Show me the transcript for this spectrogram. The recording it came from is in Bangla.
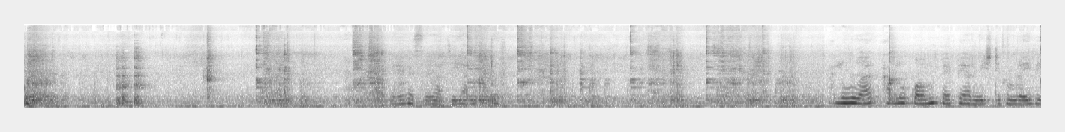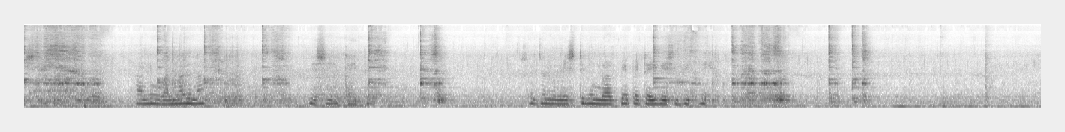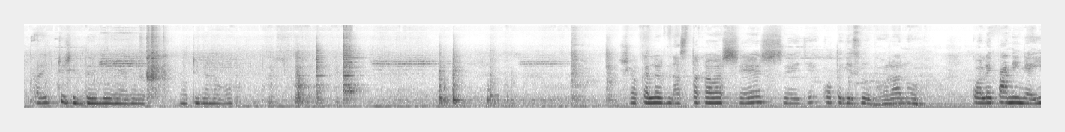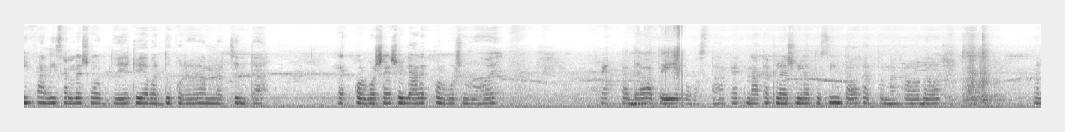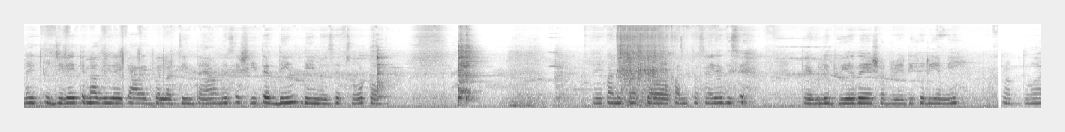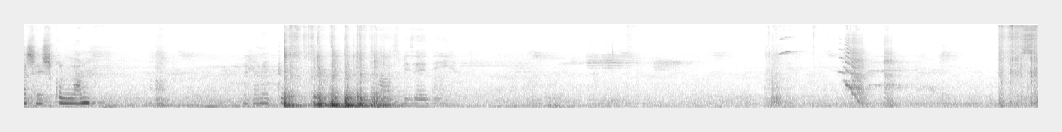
হয়ে গেছে একটু। আলু আর আলু কম, পেঁপে আর মিষ্টি কুমড়াই বেশি। আলু ভালো লাগে না বেশি খাইতে। সেই জন্য মিষ্টি কুমড়ার পেঁপেটাই বেশি দিছি। আর সিদ্ধ হলে হয়ে যাবে। রুটি বানাবো সকালের নাস্তা খাওয়া শেষ, এই যে কত কিছু ভরানো। কলে পানি নেই, পানি ছাড়লে সব ধুয়ে টুয়ে আবার দুপুরে রান্নার চিন্তা। এক পর্ব শেষ হইলে আরেক পর্ব শুরু হয়। পেটটা দেওয়াতে এই অবস্থা। পেট না থাকলে আসলে তো চিন্তাও থাকতো না খাওয়া দাওয়ার মানে একটু জিরাইতে না জিরাইতে আরেক বেলার চিন্তা। এমন হয়েছে শীতের দিন দিন হয়েছে ছোট। এই পানি তো পানি তো ছাইড়ে দিছে। তো এগুলি ধুয়ে দিয়ে সব রেডি করি আমি। সব ধোয়া শেষ করলাম। এখানে একটু মাছ ভিজাই দিই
